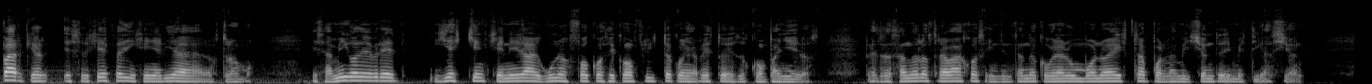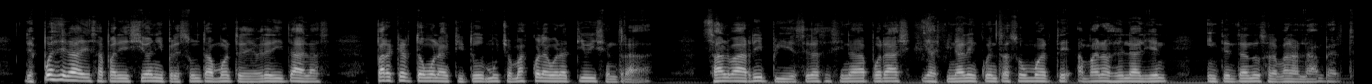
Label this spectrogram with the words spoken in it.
Parker es el jefe de ingeniería de Nostromo. Es amigo de Brett y es quien genera algunos focos de conflicto con el resto de sus compañeros, retrasando los trabajos e intentando cobrar un bono extra por la misión de investigación. Después de la desaparición y presunta muerte de Brett y Dallas, Parker toma una actitud mucho más colaborativa y centrada. Salva a Ripley de ser asesinada por Ash y al final encuentra su muerte a manos del alien intentando salvar a Lambert.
